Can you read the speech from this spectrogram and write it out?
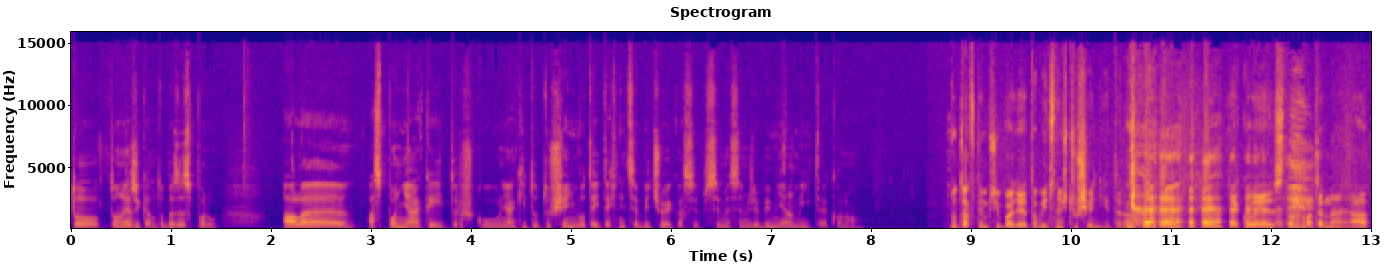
To, to neříkám, to bez zesporu ale aspoň nějaký trošku, nějaký to tušení o té technice by člověk asi si myslím, že by měl mít. Jako no. No tak v tom případě je to víc než tušení, teda, jako, jako je z toho patrné. A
